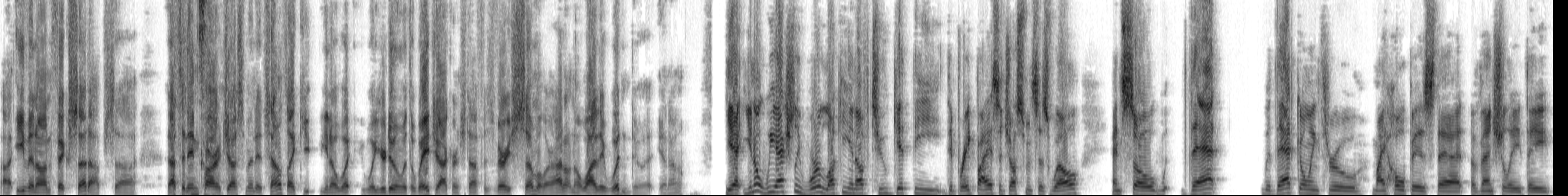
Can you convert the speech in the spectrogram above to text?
uh, even on fixed setups. Uh, that's an in-car adjustment. It sounds like you you know what what you're doing with the weight jacker and stuff is very similar. I don't know why they wouldn't do it. You know. Yeah, you know, we actually were lucky enough to get the the brake bias adjustments as well, and so that with that going through, my hope is that eventually they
